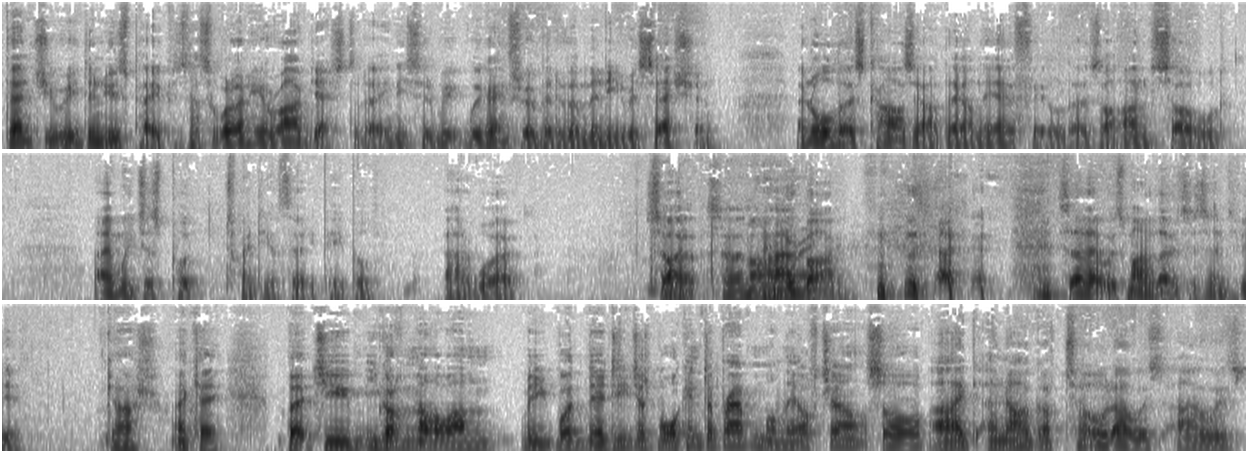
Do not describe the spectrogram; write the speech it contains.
Don't you read the newspapers? And I said, Well, I only arrived yesterday. And he said, we, We're going through a bit of a mini recession. And all those cars out there on the airfield, those are unsold. And we just put 20 or 30 people out of work. So I- they're- so they're not hiring. goodbye. so that was my Lotus interview. Gosh. Okay. But you you got another one. no, did you just walk into Brabham on the off chance, or I and I got told I was I was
